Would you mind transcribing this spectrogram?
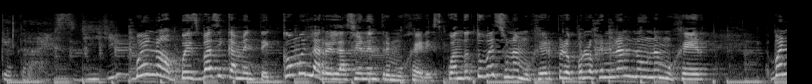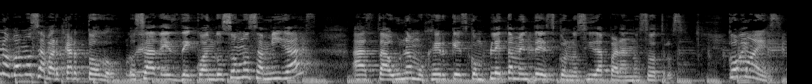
¿Qué traes, Gigi? Bueno, pues básicamente, ¿cómo es la relación entre mujeres? Cuando tú ves una mujer, pero por lo general no una mujer. Bueno, vamos a abarcar todo. O sea, desde cuando somos amigas hasta una mujer que es completamente desconocida para nosotros. ¿Cómo Bueno, es? eh,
